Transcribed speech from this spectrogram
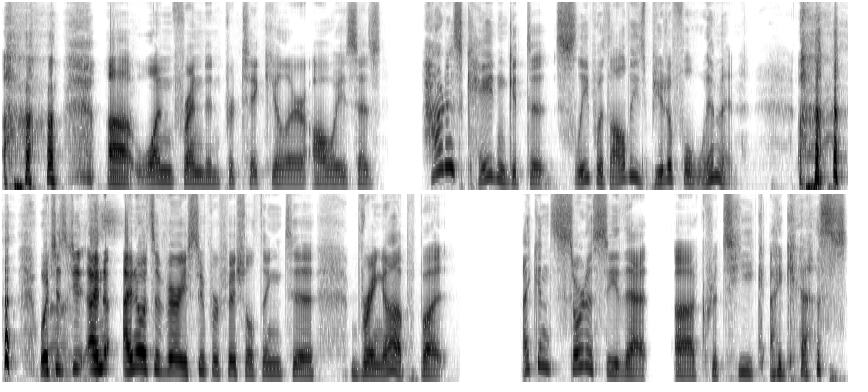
uh, one friend in particular always says, "How does Caden get to sleep with all these beautiful women?" Which uh, is, yes. I know, I know it's a very superficial thing to bring up, but I can sort of see that uh, critique, I guess,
